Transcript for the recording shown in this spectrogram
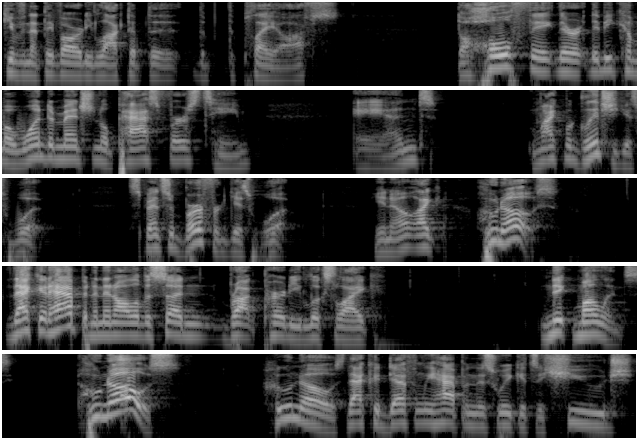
given that they've already locked up the, the, the playoffs. The whole thing, they they become a one dimensional pass first team, and Mike McGlinchey gets whooped. Spencer Burford gets whooped. You know, like, who knows? That could happen. And then all of a sudden, Brock Purdy looks like Nick Mullens. Who knows? Who knows? That could definitely happen this week. It's a huge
